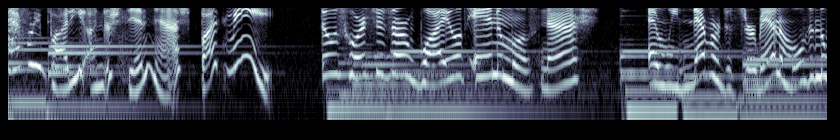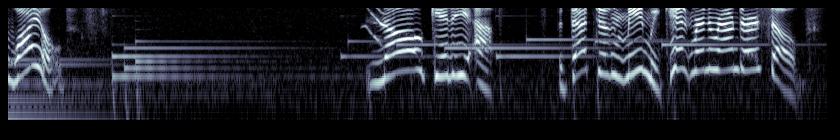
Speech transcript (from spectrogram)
everybody understand Nash but me? Those horses are wild animals, Nash. And we never disturb animals in the wild. No giddy up. But that doesn't mean we can't run around ourselves.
